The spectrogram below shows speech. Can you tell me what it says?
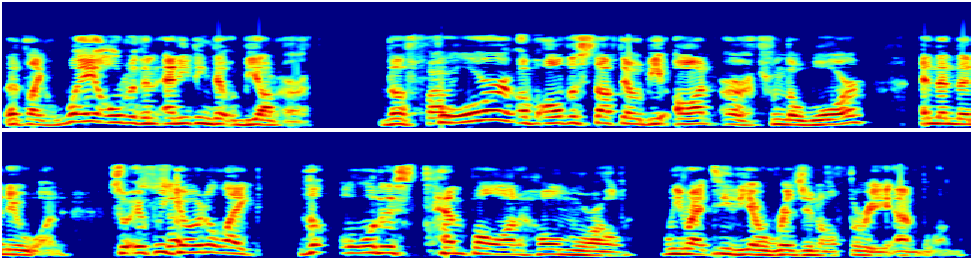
That's like way older than anything that would be on Earth. The four of all the stuff that would be on Earth from the war, and then the new one. So if we So- go to like the oldest temple on Homeworld, we might see the original three emblem.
